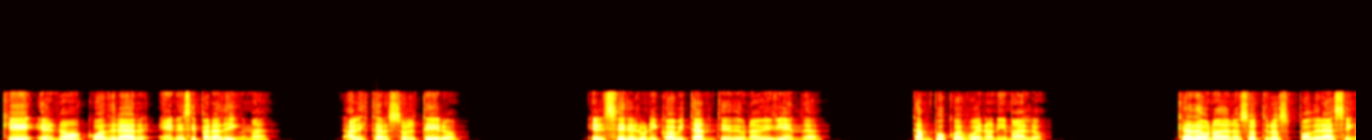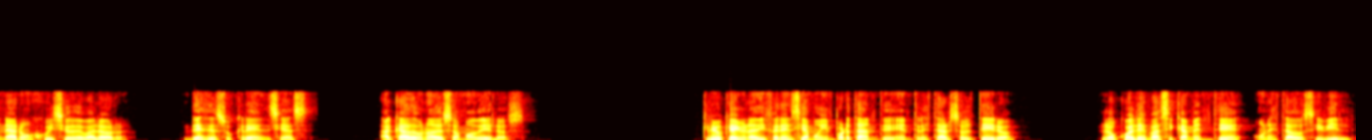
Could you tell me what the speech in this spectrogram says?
que el no cuadrar en ese paradigma, al estar soltero, el ser el único habitante de una vivienda, tampoco es bueno ni malo. Cada uno de nosotros podrá asignar un juicio de valor, desde sus creencias, a cada uno de esos modelos. Creo que hay una diferencia muy importante entre estar soltero, lo cual es básicamente un estado civil,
